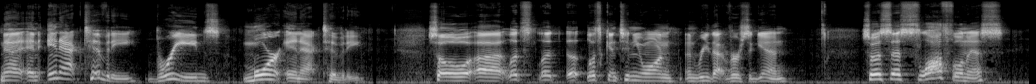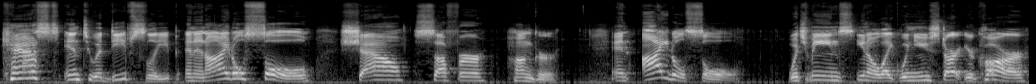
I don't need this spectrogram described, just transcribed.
now, an inactivity breeds more inactivity. So uh, let's let, uh, let's continue on and read that verse again. So it says, "Slothfulness casts into a deep sleep, and an idle soul shall suffer hunger." An idle soul, which means you know, like when you start your car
